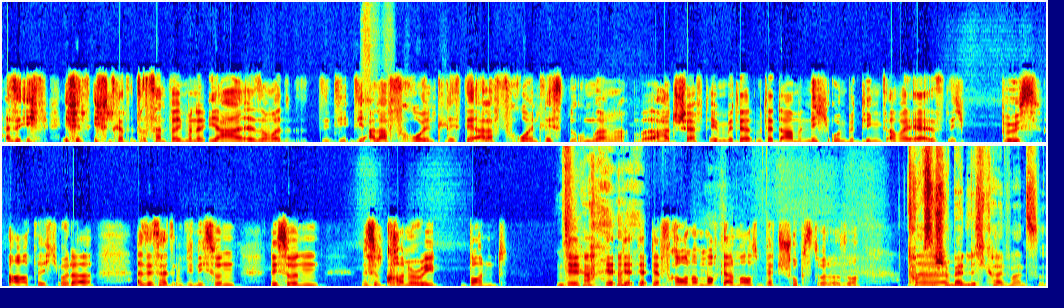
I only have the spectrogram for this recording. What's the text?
also ich, ich finde es ich find's ganz interessant, weil ich meine, ja, also mal, die, die, die allerfreundlichste, der allerfreundlichsten Umgang hat Shaft eben mit der, mit der Dame nicht unbedingt, aber er ist nicht bösartig oder, also er ist halt irgendwie nicht so ein, nicht so ein, nicht so ein Connery Bond, der, der, der, der, Frauen auch gerne mal aus dem Bett schubst oder so. Toxische Äh, Männlichkeit, meinst du?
